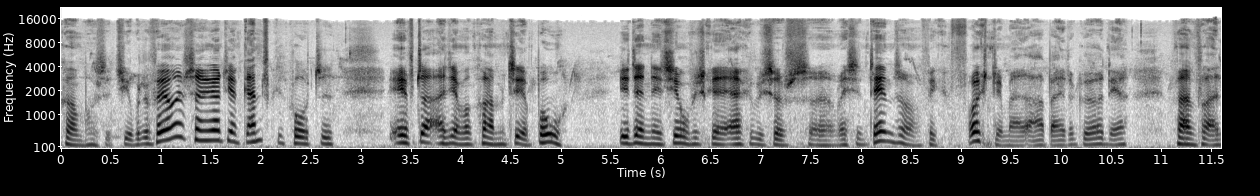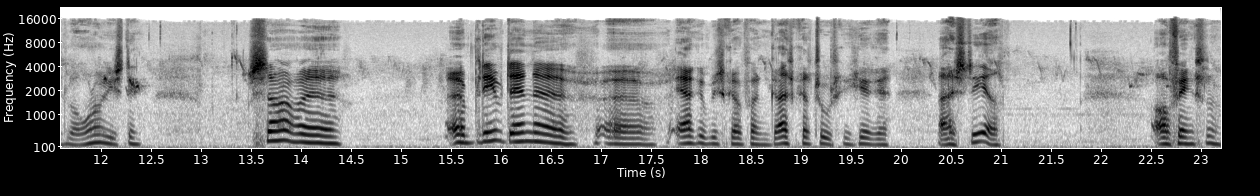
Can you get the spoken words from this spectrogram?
kom hos et Etiopien. For øvrigt så hørte jeg ganske kort tid efter, at jeg var kommet til at bo i den etiopiske ærkebiskops uh, øh, residens, og fik frygtelig meget arbejde at gøre der, frem for alt med undervisning. Så øh, blev denne uh, ærkebiskop for den græsk-katolske kirke arresteret og fængslet.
